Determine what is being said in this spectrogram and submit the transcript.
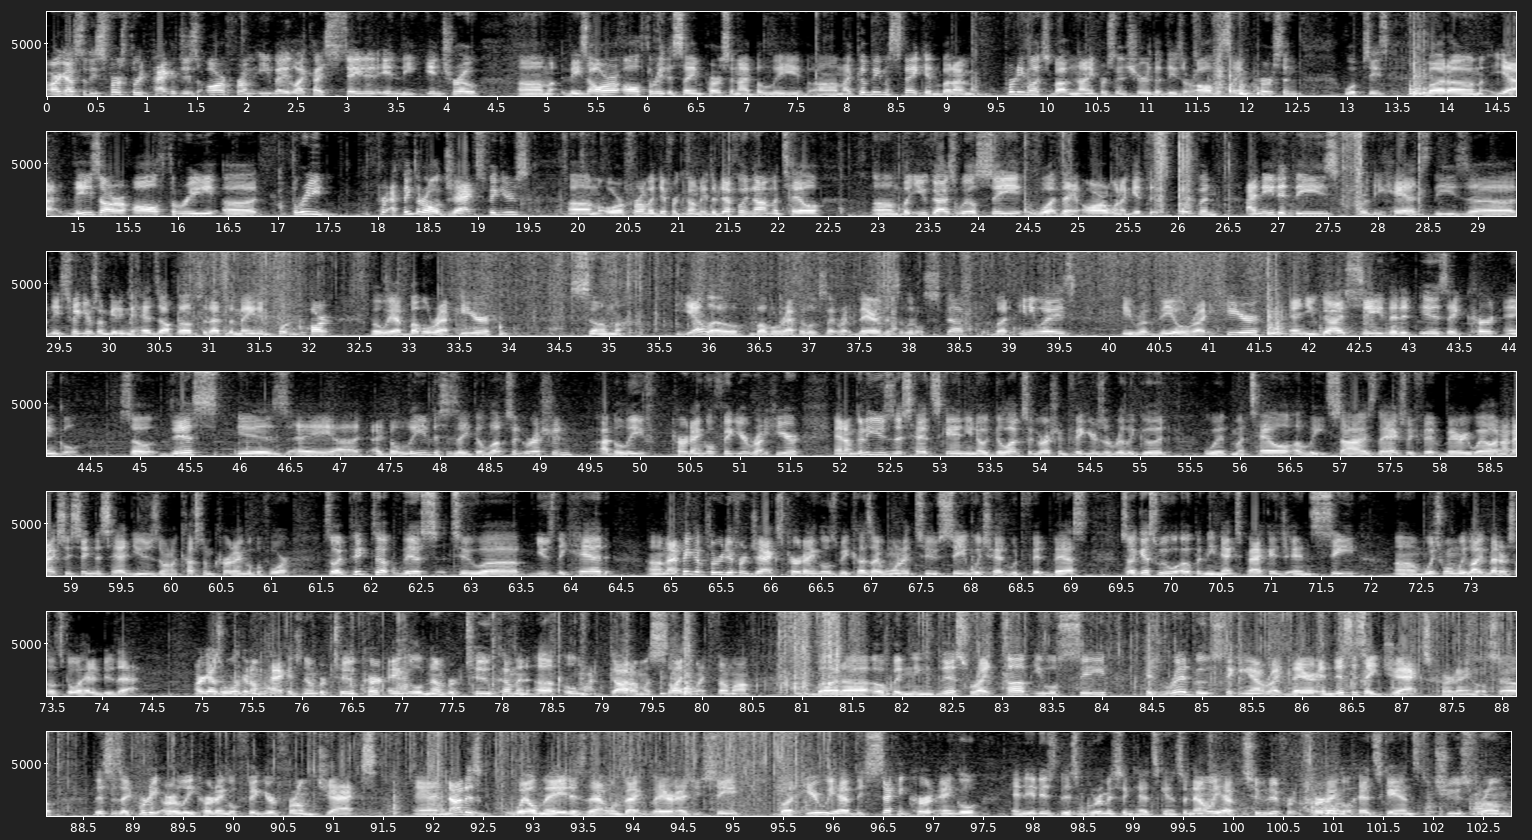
Alright guys, so these first three packages are from eBay like I stated in the intro. Um, these are all three the same person, I believe. Um, I could be mistaken, but I'm pretty much about 90% sure that these are all the same person. Whoopsies. But, um, yeah, these are all three, uh, three, I think they're all Jakks figures, um, or from a different company. They're definitely not Mattel. Um, but you guys will see what they are when I get this open. I needed these for the heads. These uh, these figures I'm getting the heads off of, so that's the main important part. But we have bubble wrap here, some yellow bubble wrap it looks like right there that's a little stuck. But anyways, the reveal right here, and you guys see that it is a Kurt Angle. So this is a, uh, I believe this is a Deluxe Aggression, I believe, Kurt Angle figure right here. And I'm going to use this head scan. You know, Deluxe Aggression figures are really good with Mattel Elite size. They actually fit very well, and I've actually seen this head used on a custom Kurt Angle before. So I picked up this to uh, use the head. Um, and I picked up three different Jakks Kurt Angles because I wanted to see which head would fit best. So I guess we will open the next package and see um, which one we like better. So let's go ahead and do that. Alright guys, we're working on package number two. Kurt Angle number two coming up. Oh my god, I almost sliced my thumb off. But uh, opening this right up, you will see his red boot sticking out right there. And this is a Jakks Kurt Angle. So this is a pretty early Kurt Angle figure from Jakks. And not as well made as that one back there as you see. But here we have the second Kurt Angle and it is this grimacing head scan. So now we have two different Kurt Angle head scans to choose from.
